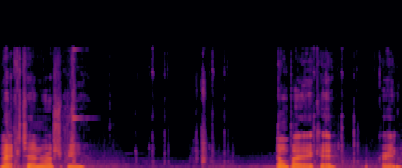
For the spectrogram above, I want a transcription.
Mac 10 rush B. Don't buy AK. Green.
